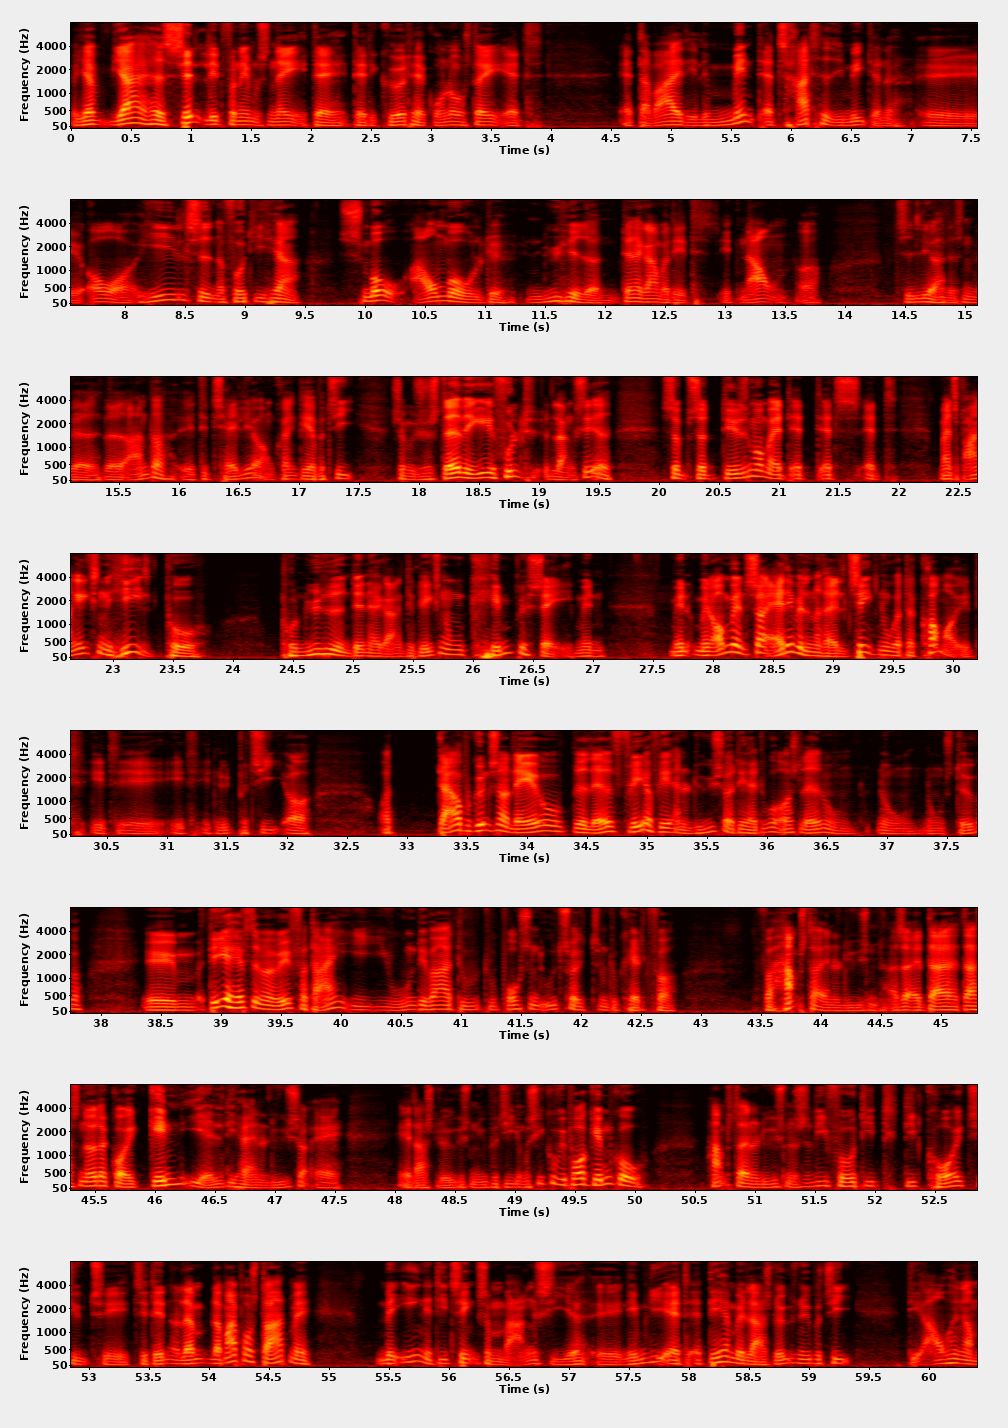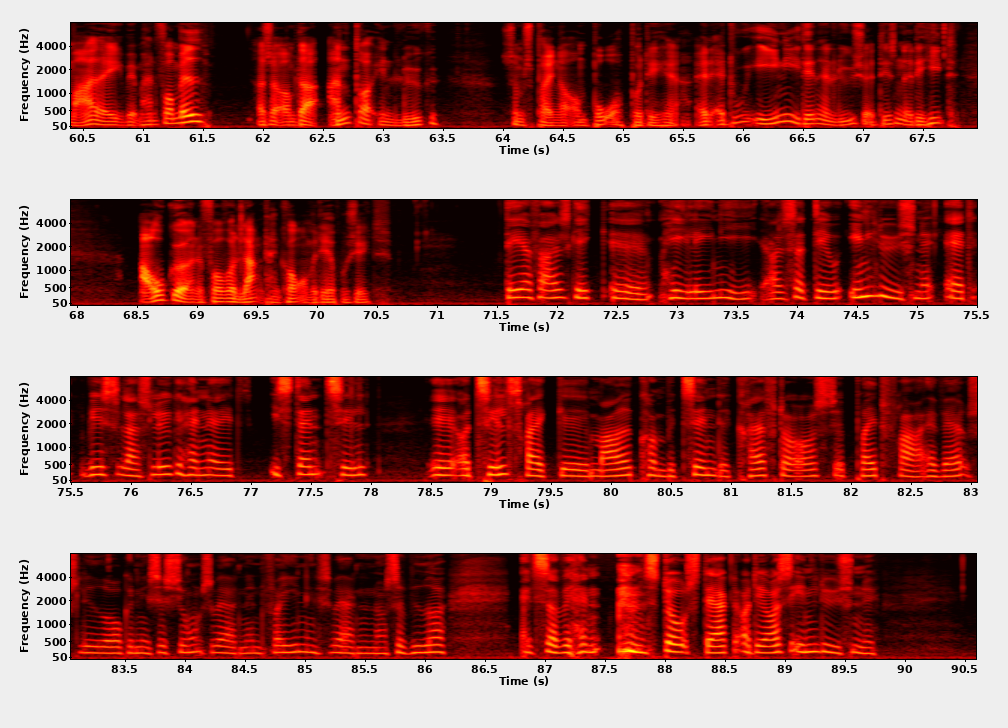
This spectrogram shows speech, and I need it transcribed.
og jeg, jeg havde selv lidt fornemmelsen af, da, da det kørte her grundlovsdag, at, at der var et element af træthed i medierne øh, over hele tiden at få de her små, afmålte nyheder. Den her gang var det et, et navn, og tidligere har det sådan været, været andre øh, detaljer omkring det her parti, som jo så stadigvæk ikke er fuldt lanceret. Så, så det er ligesom om, at, at, at, at man sprang ikke sådan helt på, på nyheden den her gang. Det bliver ikke sådan nogen kæmpe sag, men, men, men omvendt så er det vel en realitet nu, at der kommer et, et, et, et, et nyt parti, og, og der er jo begyndt at lave, blevet lavet flere og flere analyser af det her. Du har også lavet nogle, nogle, nogle stykker. Øhm, det, jeg hæftede mig ved for dig i, i ugen, det var, at du, du brugte sådan et udtryk, som du kaldte for, for hamsteranalysen. Altså, at der, der er sådan noget, der går igen i alle de her analyser af, af Lars Løkkes nye parti. Og måske kunne vi prøve at gennemgå hamsteranalysen, og så lige få dit, dit korrektiv til, til den. Og lad, lad mig prøve at starte med, med en af de ting, som mange siger, øh, nemlig at, at det her med Lars Lykkes nye parti, det afhænger meget af, hvem han får med. Altså om der er andre end Lykke, som springer ombord på det her. Er, er du enig i den analyse, at det sådan, er det helt afgørende for, hvor langt han kommer med det her projekt? Det er jeg faktisk ikke øh, helt enig i. Altså, det er jo indlysende, at hvis Lars Lykke han er et, i stand til øh, og tiltrække øh, meget kompetente kræfter, også øh, bredt fra erhvervslivet, organisationsverdenen, foreningsverdenen osv., at så vil han stå stærkt, og det er også indlysende,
